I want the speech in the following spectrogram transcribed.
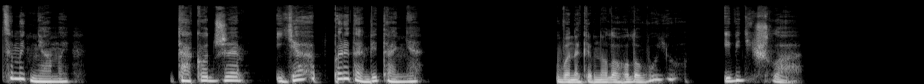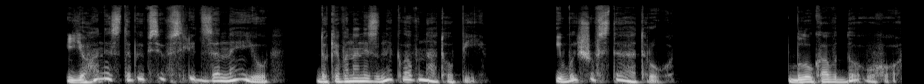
Цими днями. Так, отже, я передам вітання. Вона кивнула головою і відійшла. Йоганнес дивився вслід за нею, доки вона не зникла в натовпі, і вийшов з театру. Блукав довго,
